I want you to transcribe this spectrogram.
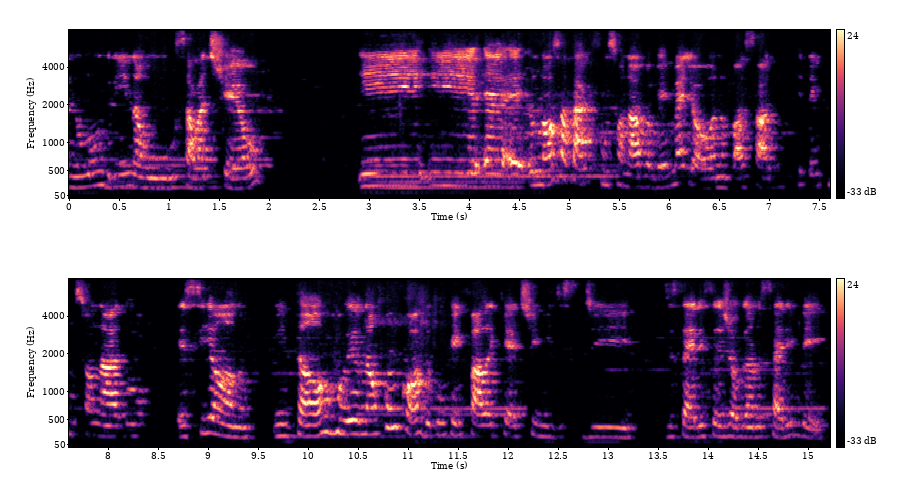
é no Londrina, o Salatiel. E, e é, é, o nosso ataque funcionava bem melhor ano passado do que tem funcionado esse ano. Então, eu não concordo com quem fala que é time de, de, de Série C jogando Série B.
